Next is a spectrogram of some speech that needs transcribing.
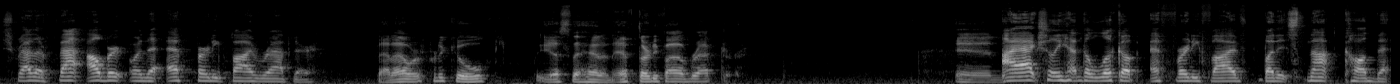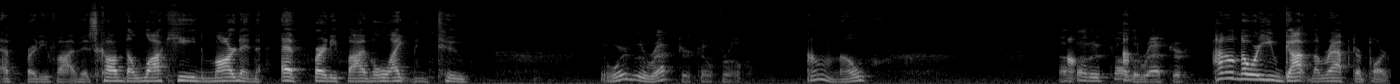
It's rather Fat Albert or the F thirty five Raptor. Fat Albert's pretty cool. But yes, they had an F thirty five Raptor. And I actually had to look up F thirty five, but it's not called the F thirty five. It's called the Lockheed Martin F thirty five Lightning two. Where did the Raptor come from? I don't know. I thought it was called the Raptor. I don't know where you got the Raptor part.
